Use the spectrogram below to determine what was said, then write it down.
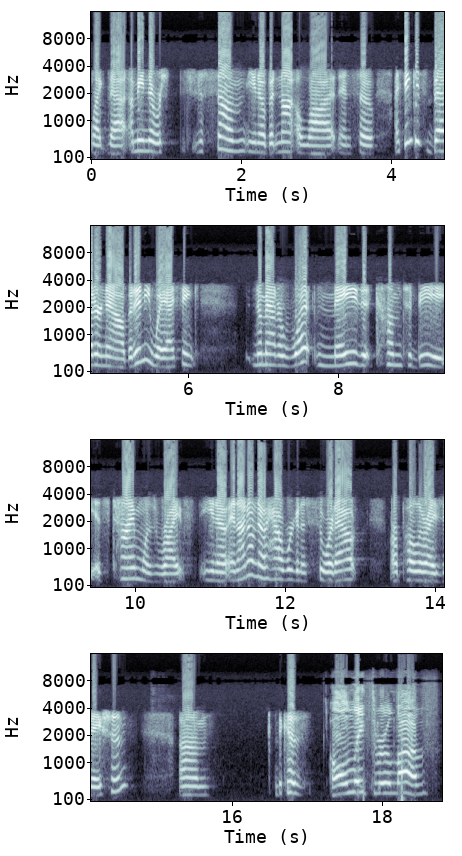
like that. I mean, there was just some, you know, but not a lot. And so I think it's better now. But anyway, I think no matter what made it come to be, its time was right, you know. And I don't know how we're going to sort out our polarization, um, because Only through love.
